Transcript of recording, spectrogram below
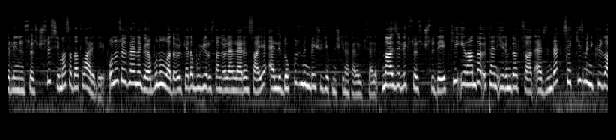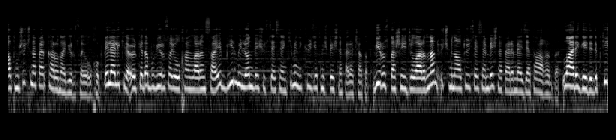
Nazirliyinin sözçüsü Sima Sadatlari deyib. Onun sözlərinə görə bununla da ölkədə bu virusdan ölənlərin sayı 59572 nəfərə yüksəlib. Nazirlik sözçüsü deyib ki, İranda ötən 24 saat ərzində 8263 nəfər koronavirusa yoluxub. Beləliklə ölkədə bu virusa yoluxanların sayı 1 milyon 582 min 275 nəfərə çatıb. Virus daşıyıcılarından 3685 nəfərin vəziyyəti ağırdır. Lari qeyd edib ki,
